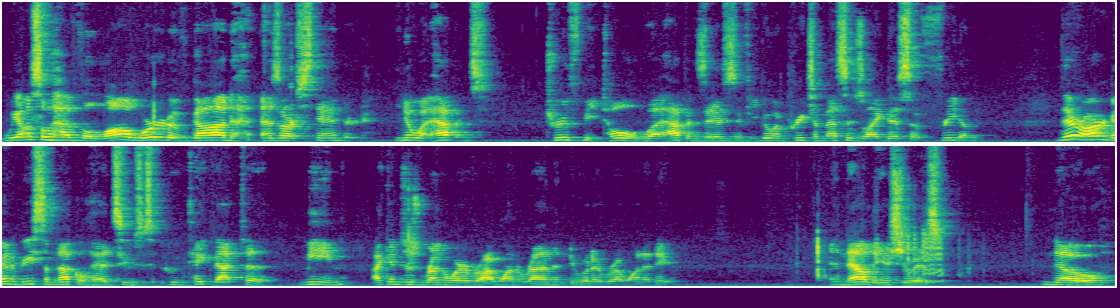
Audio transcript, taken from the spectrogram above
We also have the law word of God as our standard. You know what happens? Truth be told, what happens is if you go and preach a message like this of freedom, there are going to be some knuckleheads who, who take that to mean I can just run wherever I want to run and do whatever I want to do. And now the issue is no,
